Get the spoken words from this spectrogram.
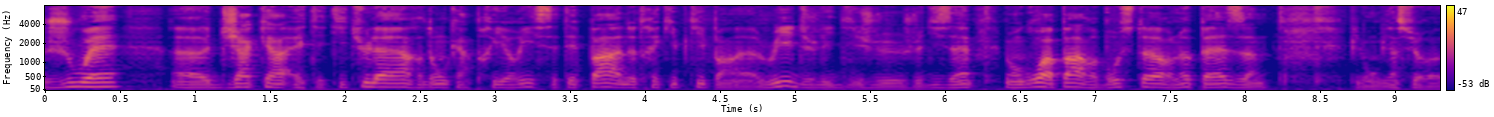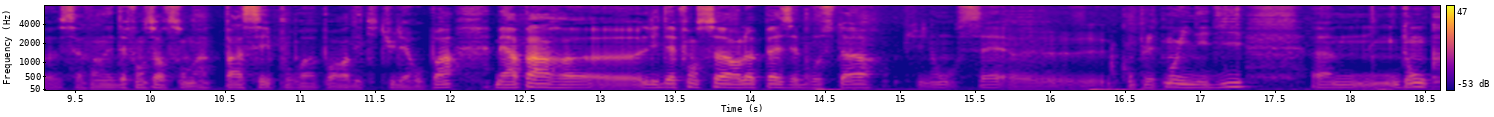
jouait. Euh, était titulaire, donc a priori c'était pas notre équipe type. Hein. Reed, je, le disais, mais en gros à part Brewster, Lopez, puis bon bien sûr euh, certains des défenseurs sont pas assez pour, pour avoir des titulaires ou pas, mais à part euh, les défenseurs Lopez et Brewster, sinon c'est complètement inédit. donc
